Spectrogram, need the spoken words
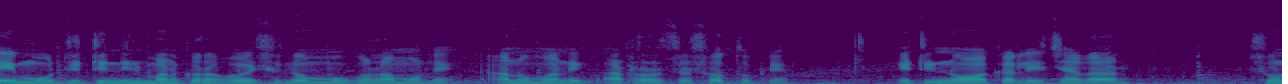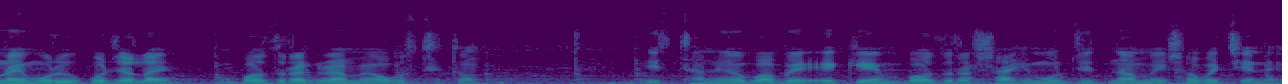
এই মসজিদটি নির্মাণ করা হয়েছিল মুঘল আমলে, আনুমানিক আঠারোশো শতকে। এটি নোয়াখালী জেলার সোনাইমুড়ি উপজেলায় বজরা গ্রামে অবস্থিত। স্থানীয়ভাবে একে বজরা শাহী মসজিদ নামেই সবাই চেনে।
